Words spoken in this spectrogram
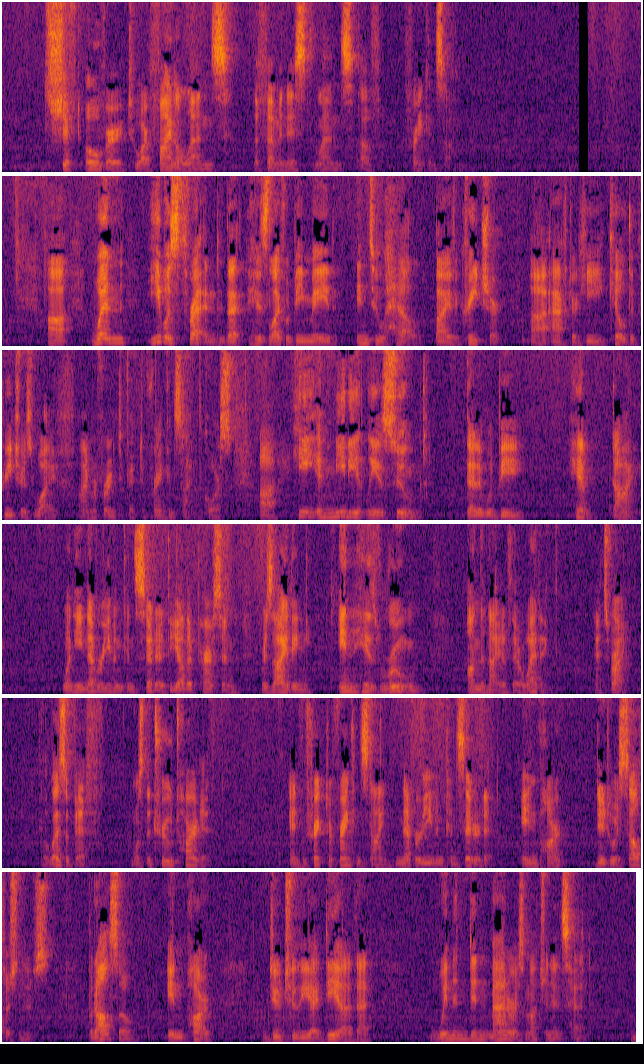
shift over to our final lens, the feminist lens of Frankenstein. Uh, when he was threatened that his life would be made into hell by the creature uh, after he killed the creature's wife, I'm referring to Victor Frankenstein, of course, uh, he immediately assumed that it would be him dying, when he never even considered the other person residing in his room on the night of their wedding. That's right. Elizabeth was the true target, and Victor Frankenstein never even considered it, in part due to his selfishness, but also, in part, due to the idea that women didn't matter as much in his head,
